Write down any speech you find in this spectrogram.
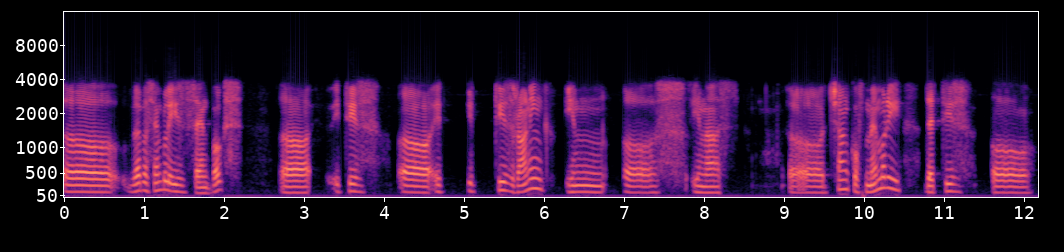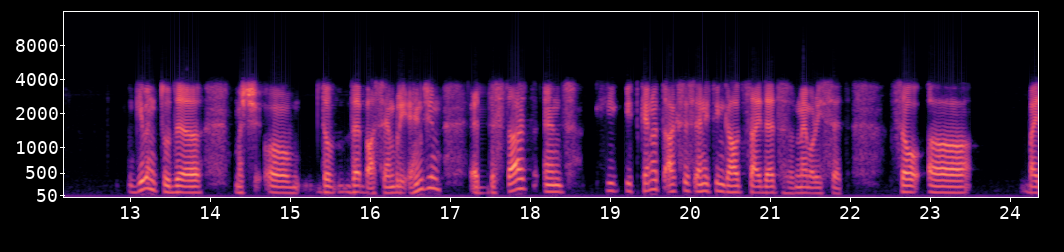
WebAssembly is sandbox. it is it it is running in in a chunk of memory that is given to the uh, the WebAssembly engine at the start, and he, it cannot access anything outside that memory set. So uh, by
